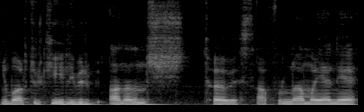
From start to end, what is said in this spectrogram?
İbar Türkiye'li bir ananın şş, tövbe estağfurullah ama yani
